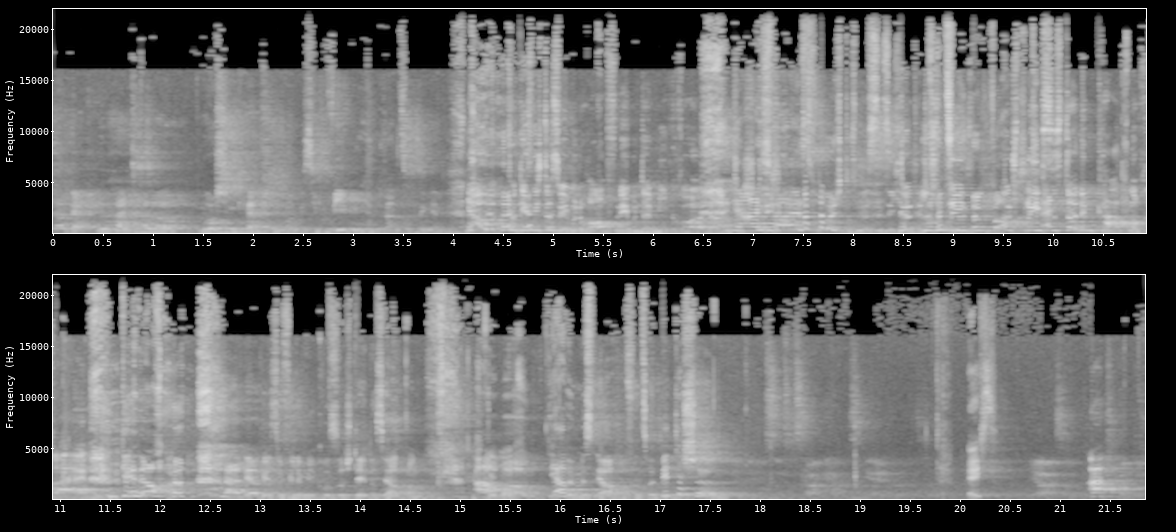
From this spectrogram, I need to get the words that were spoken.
da merkt man halt bei der Motion Caption ein bisschen Bewegung hinten reinzubringen. Ja, aber vergiss nicht, dass wir immer noch aufnehmen und der Mikro da Ja, ich weiß, wurscht, das müssen sich halt die Du Leute sprichst, du sprichst es dann im Cut noch ein. Genau. Nein, wir haben hier so viele Mikros so stehen, das hört man. Aber ja, wir müssen ja auch auf unsere Bitteschön. Echt? Ah,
